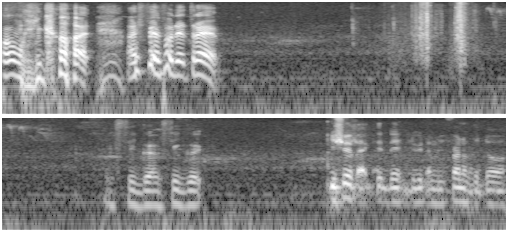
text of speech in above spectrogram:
Oh my god! I fell for that trap. Still good. I'm still good. You should have acted that, dude. I'm in front of the door.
